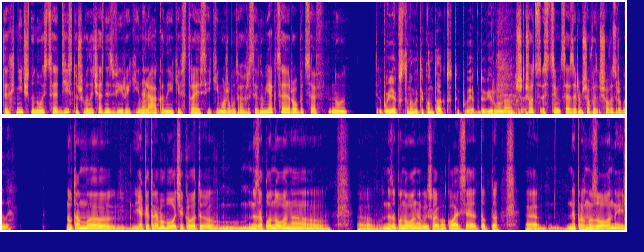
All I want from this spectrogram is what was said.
технічно, ну ось це дійсно ж величезний звір, який наляканий, який в стресі, який може бути агресивним. Як це робиться? ну... Типу, як встановити контакт, типу, як довіру. Ну, да. Що з цим Цезарем? Що ви що ви зробили? Ну там, е, як і треба було очікувати, незапланована е, незапланована вийшла евакуація. Тобто Е, непрогнозований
